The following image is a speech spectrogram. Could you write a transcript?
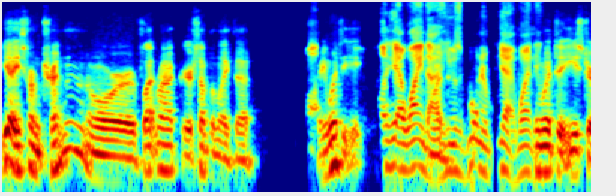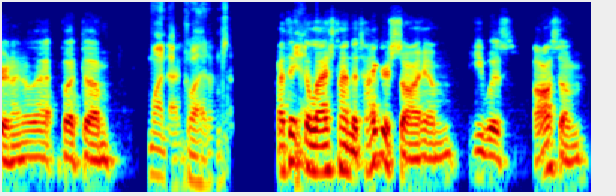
Yeah, he's from Trenton or Flat Rock or something like that. Oh. He went to Well, yeah, Wyandotte. Wyandotte. He was born in, yeah, he went to Eastern. I know that, but um, Wyandotte. Go ahead. I'm sorry. I think Yeah. the last time the Tigers saw him, he was awesome.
